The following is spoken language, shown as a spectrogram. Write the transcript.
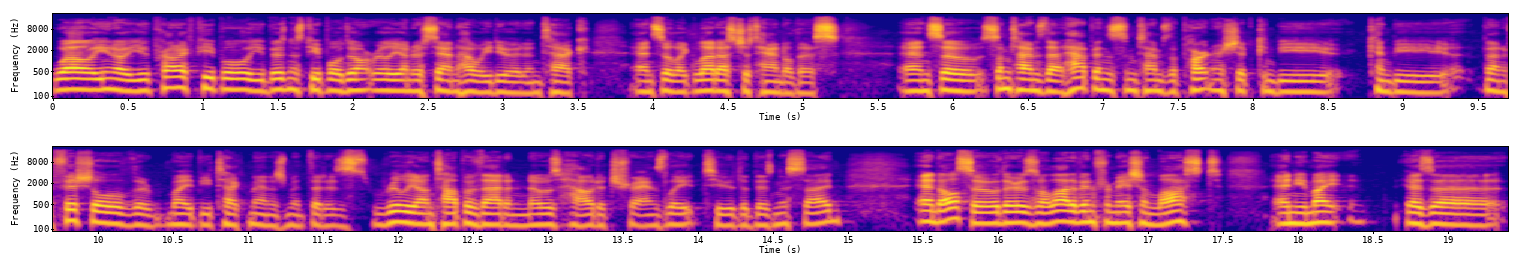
well you know you product people you business people don't really understand how we do it in tech and so like let us just handle this. And so sometimes that happens. Sometimes the partnership can be can be beneficial. There might be tech management that is really on top of that and knows how to translate to the business side. And also there's a lot of information lost and you might as a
